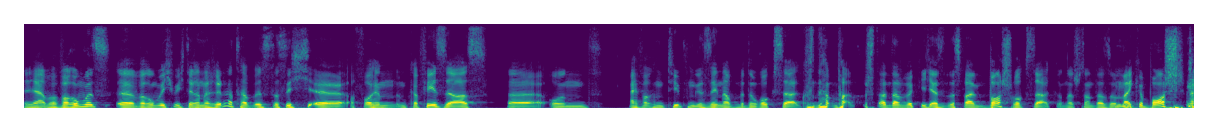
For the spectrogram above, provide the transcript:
Ja, aber warum es, äh, warum ich mich daran erinnert habe, ist, dass ich äh, vorhin im Café saß äh, und einfach einen Typen gesehen habe mit einem Rucksack und da war, stand da wirklich, also das war ein Bosch-Rucksack und da stand da so like a Bosch.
